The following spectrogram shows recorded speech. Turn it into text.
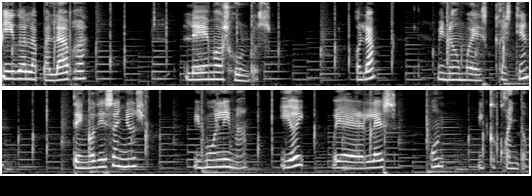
pido la palabra. Leemos juntos. Hola, mi nombre es Cristian. Tengo 10 años, vivo en Lima y hoy voy a leerles un microcuento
